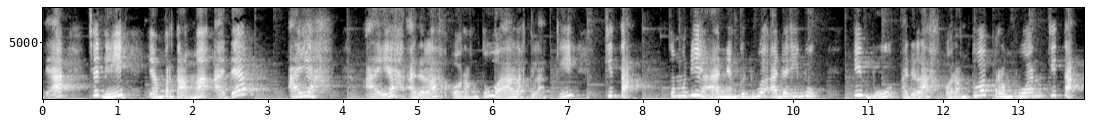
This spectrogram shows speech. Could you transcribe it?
ya. Jadi, yang pertama ada ayah. Ayah adalah orang tua laki-laki kita. Kemudian yang kedua ada ibu. Ibu adalah orang tua perempuan kita.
